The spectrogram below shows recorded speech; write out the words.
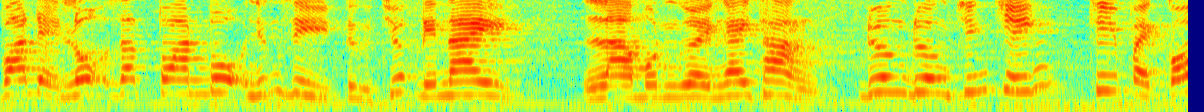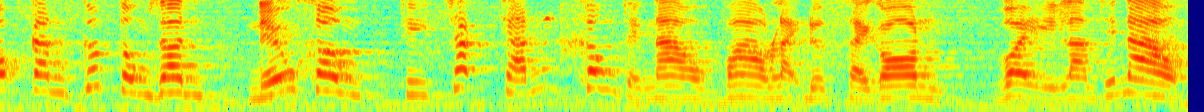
và để lộ ra toàn bộ những gì từ trước đến nay. Là một người ngay thẳng, đường đường chính chính thì phải có căn cước công dân, nếu không thì chắc chắn không thể nào vào lại được Sài Gòn. Vậy làm thế nào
